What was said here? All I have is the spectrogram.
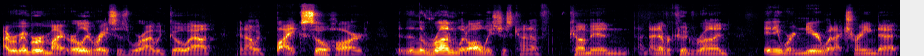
I remember my early races where I would go out and I would bike so hard. And then the run would always just kind of come in. I never could run anywhere near what I trained at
